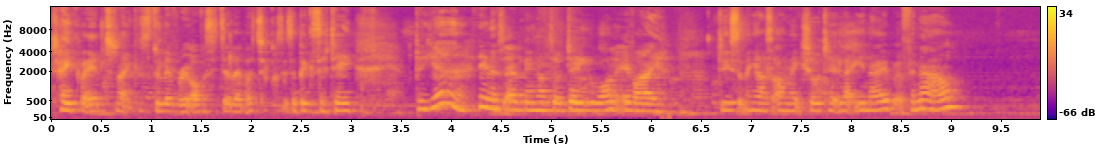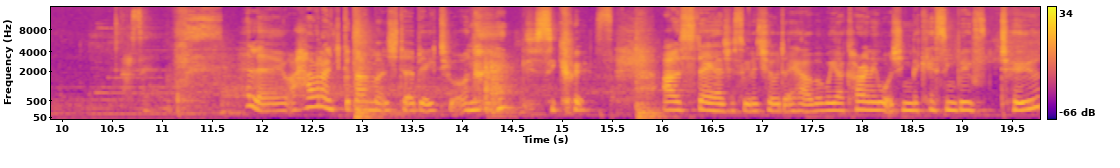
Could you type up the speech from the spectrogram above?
takeaway in tonight because delivery obviously delivered because it's a big city. But yeah, I think that's everything I have to update you on. If I do something else, I'll make sure to let you know. But for now. Hello, I haven't actually got that much to update you on. See Chris. As today has just been a chill day, however, we are currently watching The Kissing Booth 2.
